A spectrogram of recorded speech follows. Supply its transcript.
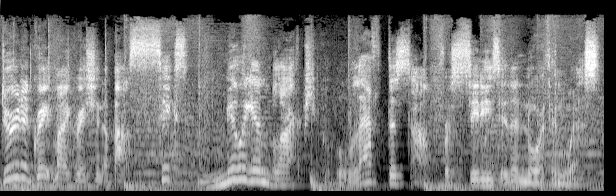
During the Great Migration, about 6 million black people left the South for cities in the North and West.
